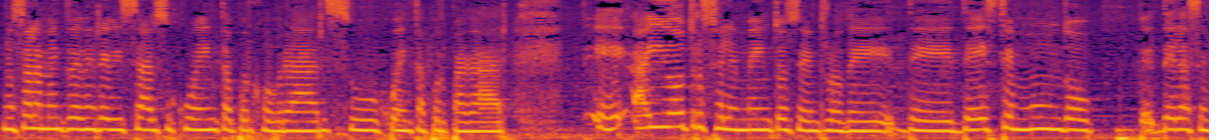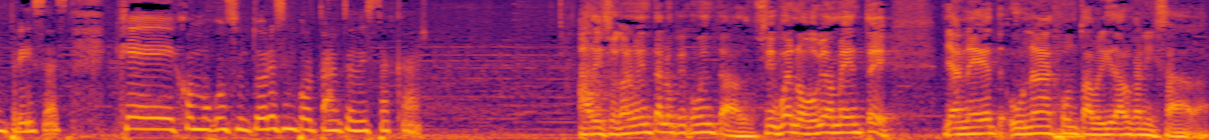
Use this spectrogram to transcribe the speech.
no solamente deben revisar su cuenta por cobrar, su cuenta por pagar. Eh, hay otros elementos dentro de, de, este mundo de las empresas que como consultor es importante destacar. Adicionalmente a lo que he comentado, sí, bueno, obviamente, Janet, una contabilidad organizada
